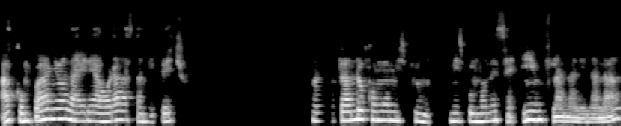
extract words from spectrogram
acompaño al aire ahora hasta mi pecho, notando cómo mis, mis pulmones se inflan al inhalar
